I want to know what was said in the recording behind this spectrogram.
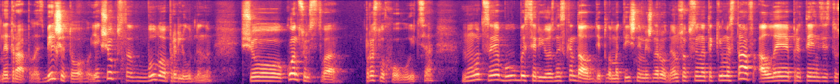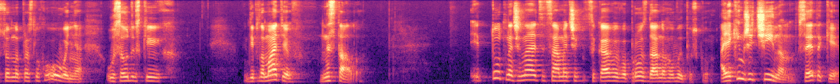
не трапилось. Більше того, якщо б було оприлюднено, що консульства прослуховуються, ну це був би серйозний скандал дипломатичний міжнародний. Він, собственно, таким і став, але претензій стосовно прослуховування у саудовських дипломатів не стало. І тут починається саме цікавий вопрос даного випуску. А яким же чином все-таки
